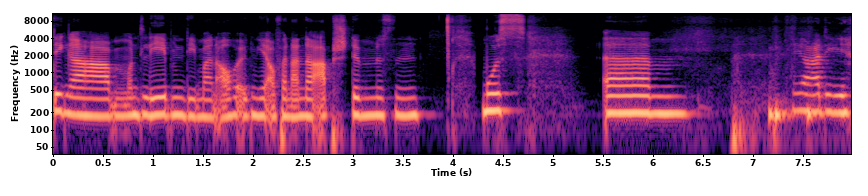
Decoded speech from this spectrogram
Dinge haben und leben, die man auch irgendwie aufeinander abstimmen müssen muss. Ähm, ja, die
